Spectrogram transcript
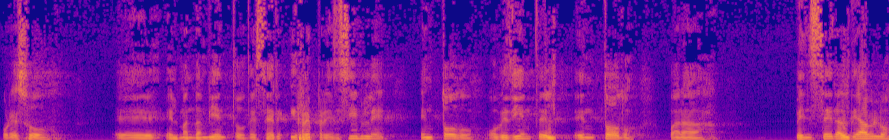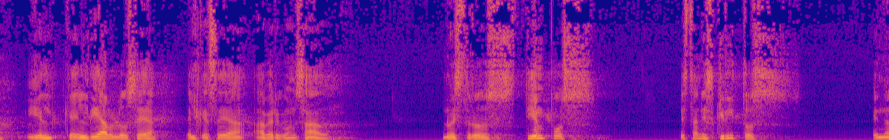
Por eso eh, el mandamiento de ser irreprensible en todo, obediente en todo, para vencer al diablo y el, que el diablo sea el que sea avergonzado. Nuestros tiempos están escritos en,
